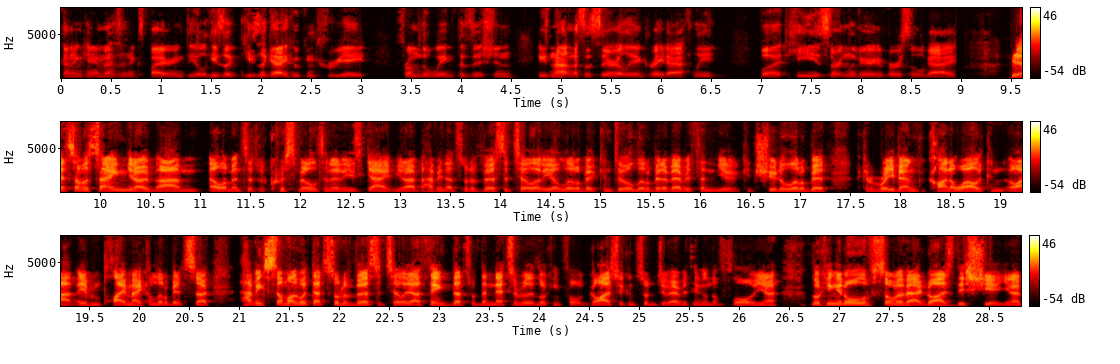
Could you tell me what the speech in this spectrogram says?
Cunningham as an expiring deal. He's a he's a guy who can create from the wing position. He's not necessarily a great athlete, but he is certainly a very versatile guy. Yeah, someone was saying, you know, um, elements of Khris Middleton in his game, you know, having that sort of versatility a little bit, can do a little bit of everything. You can shoot a little bit, can rebound kind of well, can uh, even play make a little bit. So having someone with that sort of versatility, I think that's what the Nets are really looking for. Guys who can sort of do everything on the floor. You know, looking at all of some of our guys this year, you know,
